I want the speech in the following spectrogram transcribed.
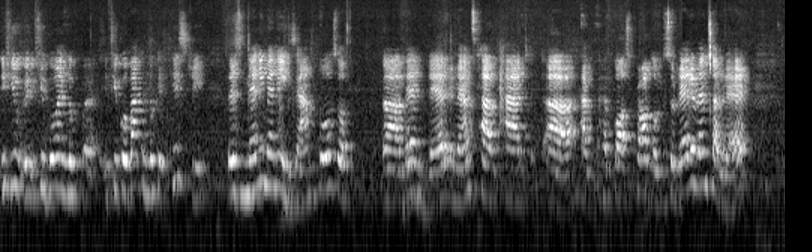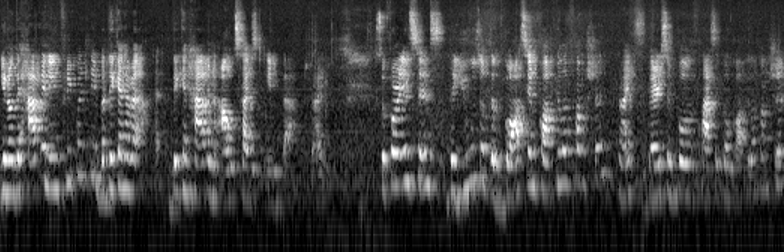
if you if you go and look if you go back and look at history, there's many many examples of uh, where rare events have had uh, have, have caused problems. So rare events are rare, you know they happen infrequently, but they can have a, they can have an outsized impact, right? So for instance, the use of the Gaussian copula function, right? Very simple classical copula function.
